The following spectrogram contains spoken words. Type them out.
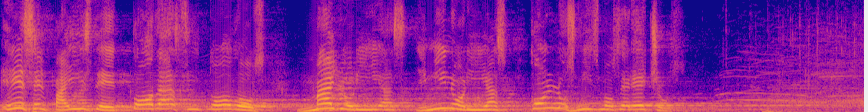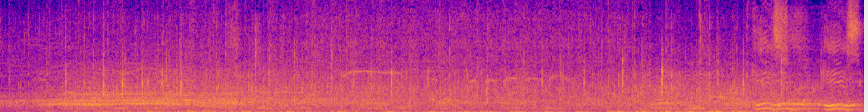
es el país de todas y todos, mayorías y minorías con los mismos derechos. es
